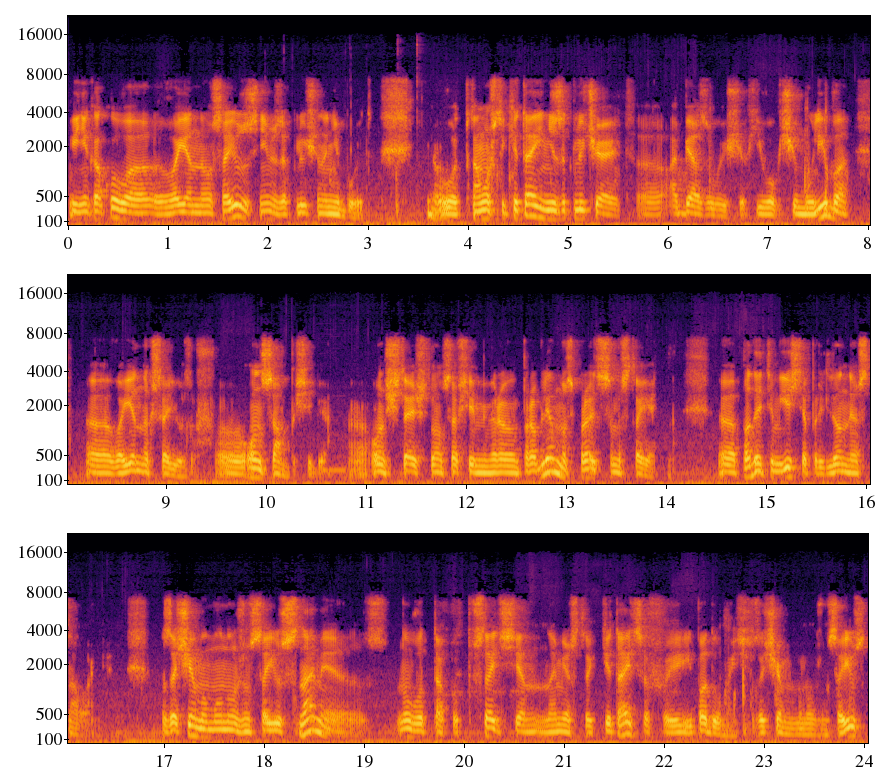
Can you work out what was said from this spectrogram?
и никакого военного союза с ними заключено не будет. Вот, потому что Китай не заключает э, обязывающих его к чему-либо э, военных союзов. Э, Он сам по себе. Э, Он считает, что он со всеми мировыми проблемами справится самостоятельно. Под этим есть определенные основания. Зачем ему нужен союз с нами? Ну, вот так вот. Поставьте себя на место китайцев и подумайте, зачем ему нужен союз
